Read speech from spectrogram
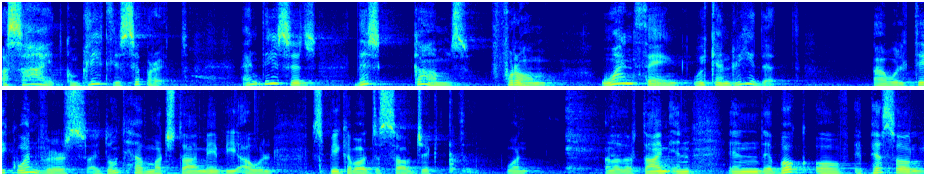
aside, completely separate. And this is this comes from one thing we can read it. I will take one verse. I don't have much time. Maybe I will speak about the subject one another time. In in the book of Epistle,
